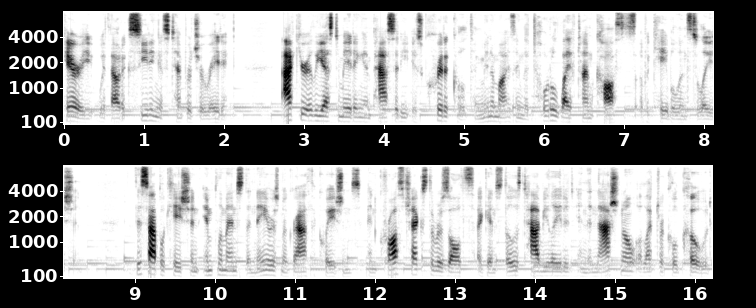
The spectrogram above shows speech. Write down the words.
carry without exceeding its temperature rating. Accurately estimating ampacity is critical to minimizing the total lifetime costs of a cable installation. This application implements the Neher-McGrath equations and cross-checks the results against those tabulated in the National Electrical Code.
